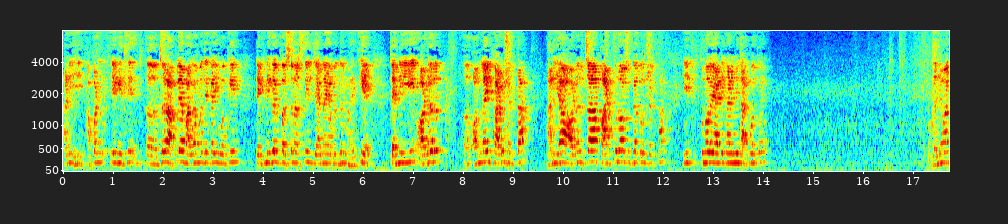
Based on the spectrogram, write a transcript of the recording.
आणि ही आपण हे घेतली. जर आपल्या भागामध्ये काही वकील टेक्निकल पर्सन असतील ज्यांना याबद्दल माहिती आहे त्यांनी ही ऑर्डर ऑनलाईन काढू शकता आणि या ऑर्डरचा पाठपुरावा सुद्धा करू शकता. ही तुम्हाला या ठिकाणी मी दाखवतोय. धन्यवाद.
